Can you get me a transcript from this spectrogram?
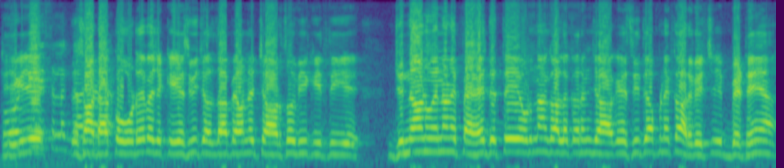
ਠੀਕ ਹੈ ਕੇਸ ਜੀ ਲੱਗਾ ਤੇ ਸਾਡਾ ਸਾਡਾ। ਕੋਰਟ ਦੇ ਵਿੱਚ ਕੇਸ ਵੀ ਚੱਲਦਾ ਪਿਆ ਉਹਨੇ 420 ਕੀਤੀ ਏ। ਜਿਨ੍ਹਾਂ ਨੂੰ ਇਹਨਾਂ ਨੇ ਪੈਸੇ ਦਿੱਤੇ ਉਹਨਾਂ ਨਾਲ ਗੱਲ ਕਰਨ ਜਾ ਕੇ ਅਸੀਂ ਤੇ ਆਪਣੇ ਘਰ ਵਿੱਚ ਬੈਠੇ ਆ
